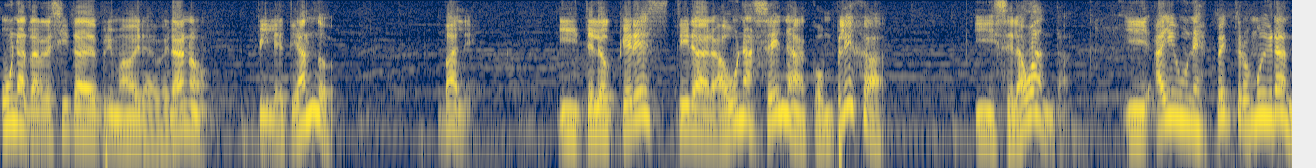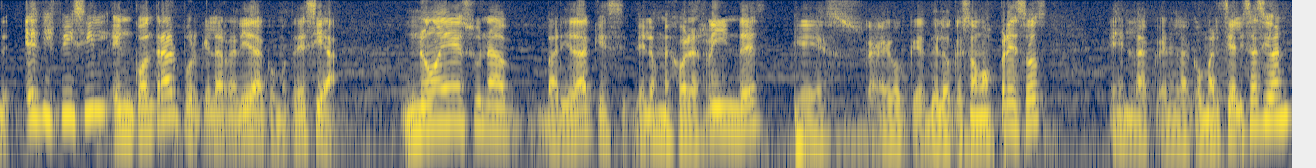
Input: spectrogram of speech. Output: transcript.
Una tardecita de primavera, de verano, pileteando, vale. Y te lo querés tirar a una cena compleja y se la aguanta. Y hay un espectro muy grande. Es difícil encontrar porque la realidad, como te decía, no es una variedad que es de los mejores rindes, que es algo que de lo que somos presos en la, comercialización.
